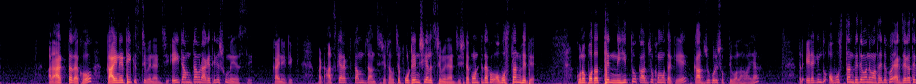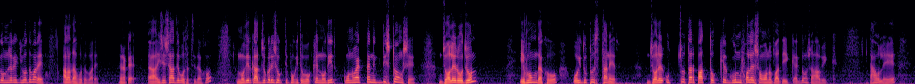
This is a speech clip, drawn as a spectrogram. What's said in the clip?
আর আরেকটা দেখো কাইনেটিক স্টিম এনার্জি এই টার্মটা আমরা আগে থেকে শুনে এসেছি। কাইনেটিক বাট আজকে আরেকটা টার্ম জানছি, সেটা হচ্ছে পোটেনশিয়াল স্টিম এনার্জি সেটা কোনটা? দেখো, অবস্থান ভেদে কোনো পদার্থের নিহিত কার্যক্ষমতাকে কার্যকরী শক্তি বলা হয় হ্যাঁ? তাহলে এটা কিন্তু অবস্থান ভেদে মানে মাথায় রেখো, এক জায়গা থেকে অন্য জায়গায় কী হতে পারে? আলাদা হতে পারে। একটা ইসের সাহায্যে বোঝাচ্ছি, দেখো, নদীর কার্যকরী শক্তি প্রকৃতপক্ষে নদীর কোনো একটা নির্দিষ্ট অংশে জলের ওজন এবং দেখো, ওই দুটো স্থানের জলের উচ্চতার পার্থক্যের গুণফলের সমানুপাতিক, একদম স্বাভাবিক। তাহলে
